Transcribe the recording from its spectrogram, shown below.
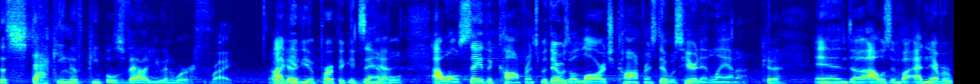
the stacking of people's value and worth. Right. Okay. I'll give you a perfect example. Yeah. I won't say the conference, but there was a large conference that was here in Atlanta. Okay and uh, I was invited. I never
